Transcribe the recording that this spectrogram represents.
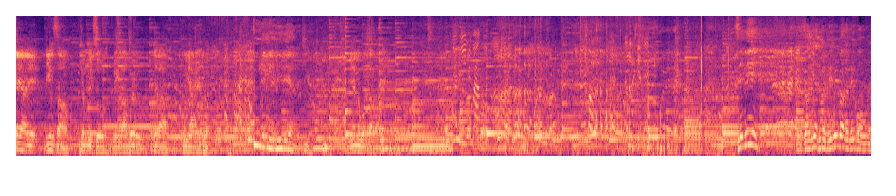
အရင်ကြက်ရတဲ့တရုတ်ဆောင်ဖြုံးငွေဆိုမင်္ဂလာပွဲကိုတက်လာခွင့်ရတဲ့အတွက်သူ့ငယ်ငယ်လေးတွေရတယ်ကြည့်ရအရင်တော့ဝတ်တာပါလေဇင်မီဇာလီကတော့နေမိမလည်းနေခေါ်ဦးလေ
